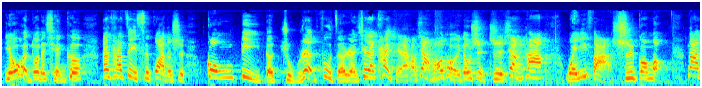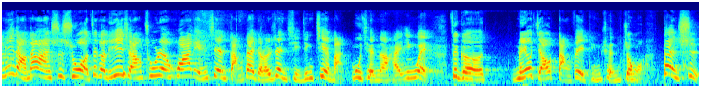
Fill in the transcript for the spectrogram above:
有很多的前科，但他这次挂的是工地的主任负责人，现在看起来好像矛头也都是指向他违法施工哦。那民进党当然是说，这个李义祥出任花莲县党代表的任期已经届满，目前呢还因为这个没有缴党费停权中哦。但是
